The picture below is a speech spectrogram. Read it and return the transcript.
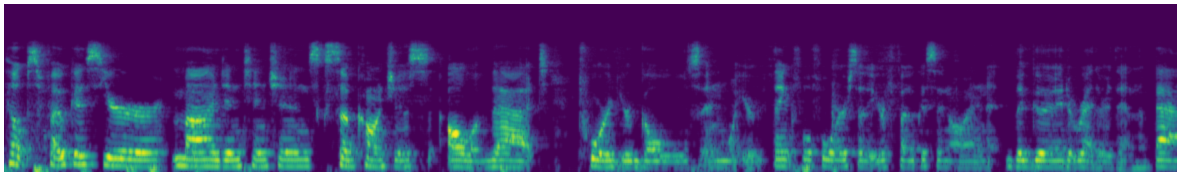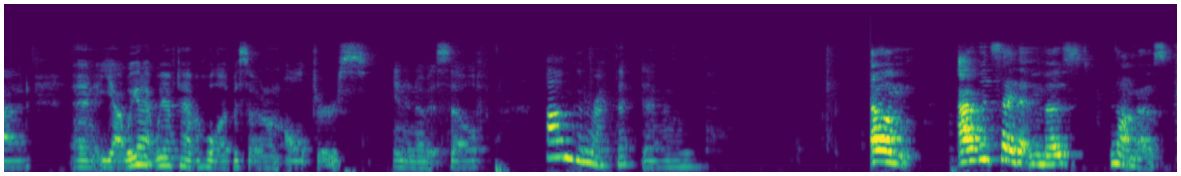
helps focus your mind, intentions, subconscious, all of that toward your goals and what you're thankful for so that you're focusing on the good rather than the bad. And yeah, we got we have to have a whole episode on altars in and of itself. I'm gonna write that down. Um, I would say that most, not most,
